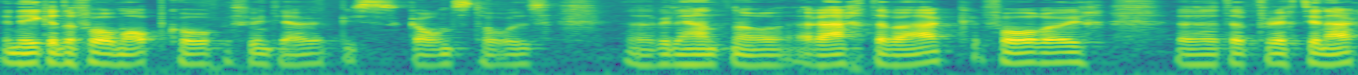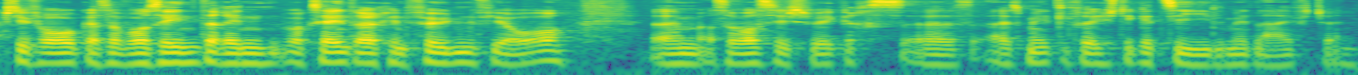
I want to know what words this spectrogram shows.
in irgendeiner Form abgehoben. Das finde ich auch etwas ganz Tolles. Äh, weil ihr habt noch einen rechten Weg vor euch. Äh, da vielleicht die nächste Frage, also wo, sind ihr in, wo seht ihr euch in fünf Jahren? Ähm, also was ist wirklich äh, ein mittelfristiges Ziel mit LiveGen?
